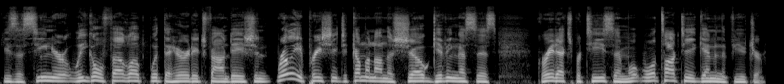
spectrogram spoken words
he's a senior legal fellow with the Heritage Foundation. Really appreciate you coming on the show, giving us this great expertise, and we'll, we'll talk to you again in the future.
